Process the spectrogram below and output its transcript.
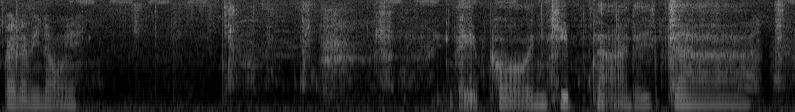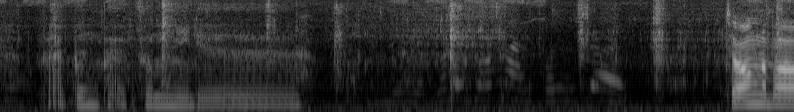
ไปแล้วพี่น้องเอ้ไปพอกันคลิปหนาได้จ้าฝากเบิ่งฝากชมนี่เด้อจ้องและบอ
